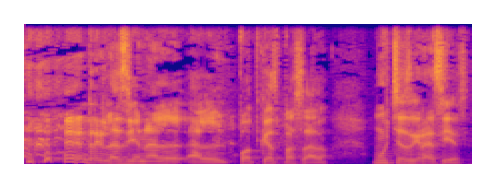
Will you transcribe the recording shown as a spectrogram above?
en relación al, al podcast pasado. Muchas gracias.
